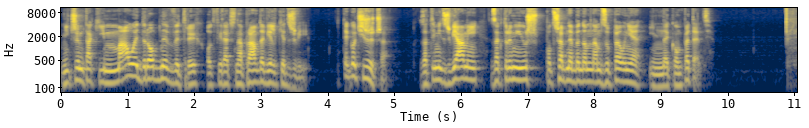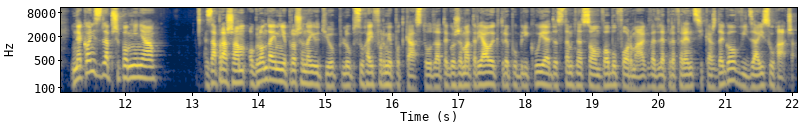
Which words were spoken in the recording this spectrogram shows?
niczym taki mały, drobny wytrych otwierać naprawdę wielkie drzwi. Tego Ci życzę. Za tymi drzwiami, za którymi już potrzebne będą nam zupełnie inne kompetencje. I na koniec dla przypomnienia Zapraszam, oglądaj mnie proszę na YouTube lub słuchaj w formie podcastu, dlatego że materiały, które publikuję, dostępne są w obu formach wedle preferencji każdego widza i słuchacza.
